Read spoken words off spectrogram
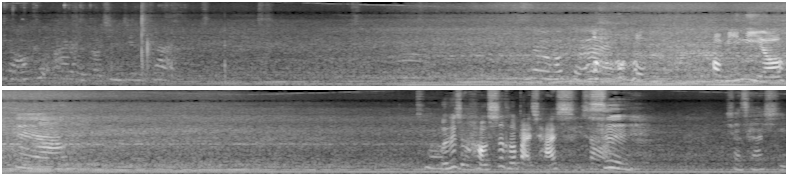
这个好可爱的小青金菜，真的好可爱。好迷你哦！对啊，我觉得这个好适合摆茶席上。是小茶席，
